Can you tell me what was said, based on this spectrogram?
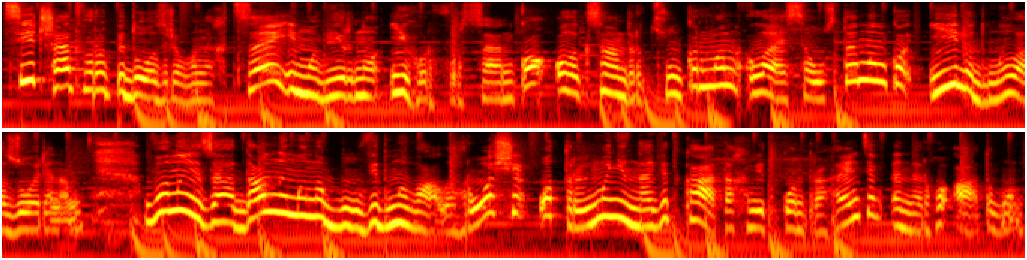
Ці четверо підозрюваних це ймовірно Ігор Фурсенко, Олександр Цукерман, Леся Устименко і Людмила Зоріна. Вони за даними набу відмивали гроші, отримані на відкатах від контрагентів енергоатому.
